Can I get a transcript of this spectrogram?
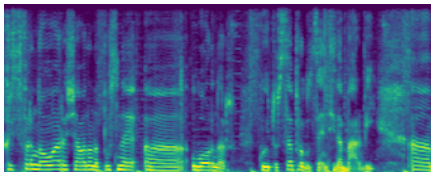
Кристофър Нола решава да напусне Уорнер, които са продуценти на Барби. А,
